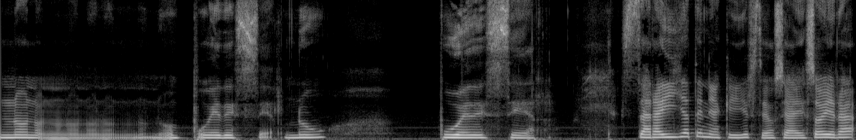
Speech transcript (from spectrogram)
no, no, no, no, no, no, no, no puede ser, no puede ser. Saraí ya tenía que irse, o sea, eso era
